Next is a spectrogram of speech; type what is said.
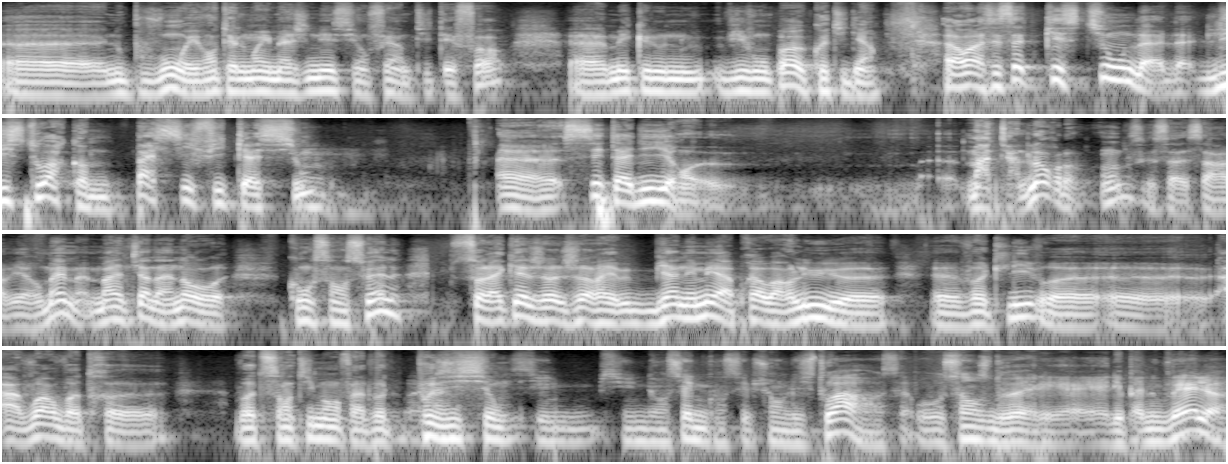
nous pouvons éventuellement imaginer si on fait un petit effort, mais que nous ne vivons pas au quotidien. Alors voilà, c'est cette question de l'histoire comme pacification, euh, c'est-à-dire euh, maintien de l'ordre, hein, parce que ça, revient au même, maintien d'un ordre consensuel, sur laquelle j'aurais bien aimé, après avoir lu euh, votre livre, avoir votre votre sentiment, enfin votre position C'est une, ancienne conception de l'histoire, au sens de, elle n'est pas nouvelle.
